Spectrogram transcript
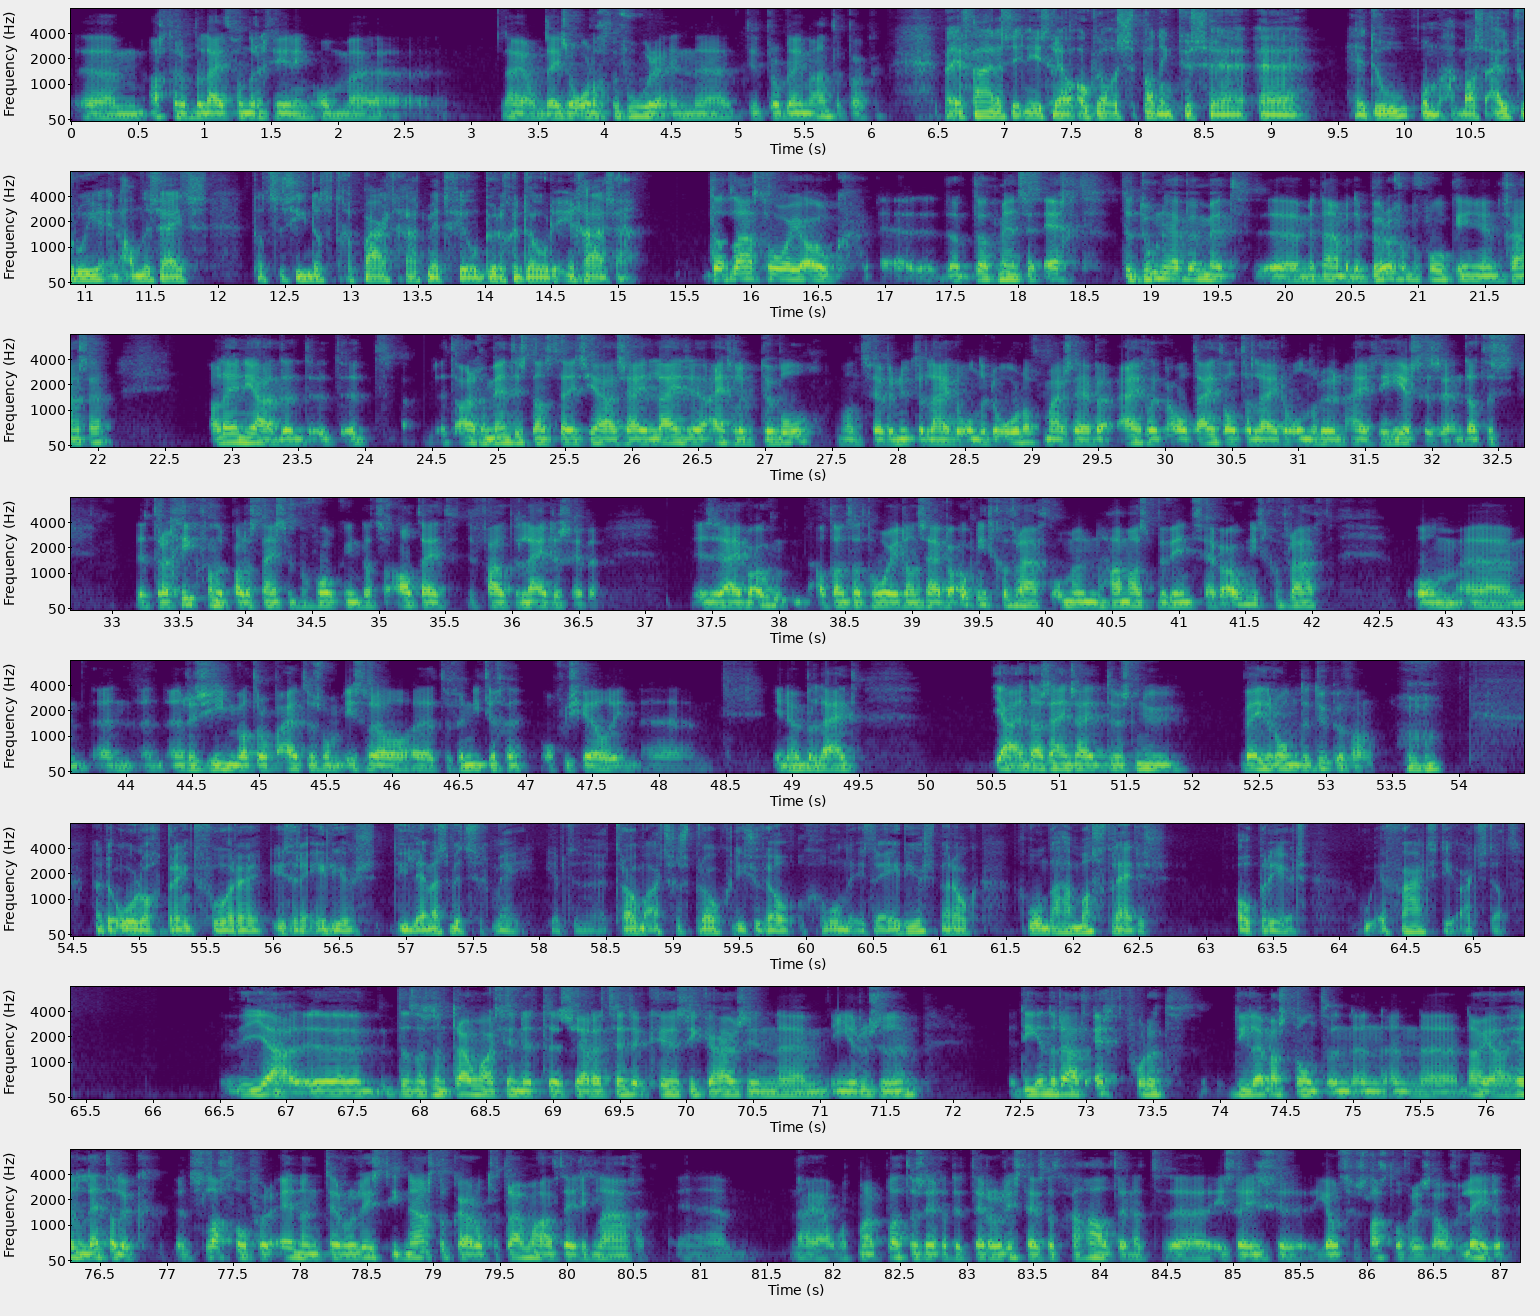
um, achter het beleid van de regering om, nou ja, om deze oorlog te voeren en dit probleem aan te pakken. Maar ervaren ze in Israël ook wel een spanning tussen het doel om Hamas uit te roeien. En anderzijds dat ze zien dat het gepaard gaat met veel burgerdoden in Gaza. Dat laatste hoor je ook. Eh, dat, dat mensen echt te doen hebben met met name de burgerbevolking in Gaza. Alleen ja, het, het, het, het, argument is dan steeds, ja, zij lijden eigenlijk dubbel. Want ze hebben nu te lijden onder de oorlog, maar ze hebben eigenlijk altijd al te lijden onder hun eigen heersers. En dat is de tragiek van de Palestijnse bevolking, dat ze altijd de foute leiders hebben zij hebben ook, althans dat hoor je dan, zij hebben ook niet gevraagd om een Hamas-bewind. Ze hebben ook niet gevraagd om um, een, een, een, regime wat erop uit is om Israël uh, te vernietigen, officieel in, uh, in hun beleid. Ja, en daar zijn zij dus nu wederom de dupe van. Mm -hmm. nou, de oorlog brengt voor uh, Israëliërs dilemma's met zich mee. Je hebt een traumaarts gesproken die zowel gewonde Israëliërs, maar ook gewonde Hamas-strijders opereert. Hoe ervaart die arts dat? Ja, uh, dat was een traumaarts in het Sharat Zedek ziekenhuis in, in Jeruzalem. Die inderdaad echt voor het dilemma stond. Een, een, een nou ja, heel letterlijk een slachtoffer en een terrorist die naast elkaar op de traumaafdeling lagen. Ehm, nou ja, om het maar plat te zeggen, de terrorist heeft het gehaald en het Israëlische Joodse slachtoffer is overleden.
